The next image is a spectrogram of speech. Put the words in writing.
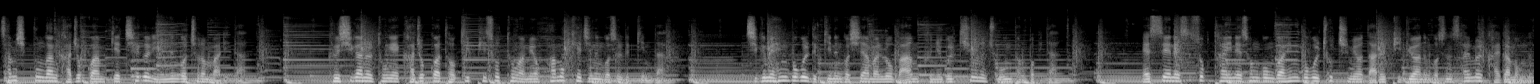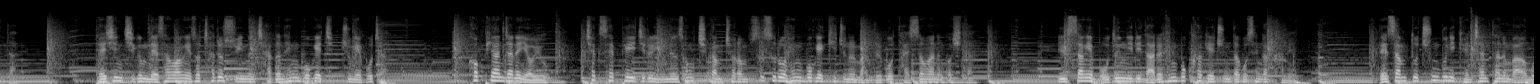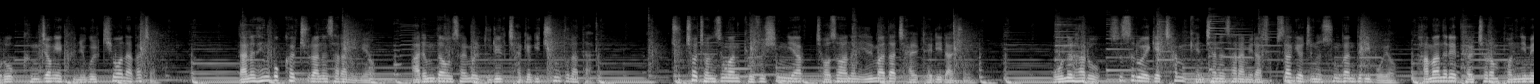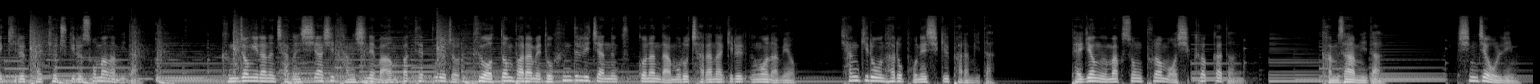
30분간 가족과 함께 책을 읽는 것처럼 말이다. 그 시간을 통해 가족과 더 깊이 소통하며 화목해지는 것을 느낀다. 지금의 행복을 느끼는 것이야말로 마음 근육을 키우는 좋은 방법이다. SNS 속 타인의 성공과 행복을 촉추며 나를 비교하는 것은 삶을 갉아먹는다. 대신 지금 내 상황에서 찾을 수 있는 작은 행복에 집중해보자. 커피 한 잔의 여유, 책 세 페이지를 읽는 성취감처럼 스스로 행복의 기준을 만들고 달성하는 것이다. 일상의 모든 일이 나를 행복하게 해준다고 생각하며 내 삶도 충분히 괜찮다는 마음으로 긍정의 근육을 키워나가자. 나는 행복할 줄 아는 사람이며 아름다운 삶을 누릴 자격이 충분하다. 추처 전승환 교수 심리학 저서하는 일마다 잘 되리라 중. 오늘 하루 스스로에게 참 괜찮은 사람이라 속삭여주는 순간들이 모여 밤하늘의 별처럼 번님의 길을 밝혀주기를 소망합니다. 긍정이라는 작은 씨앗이 당신의 마음밭에 뿌려져 그 어떤 바람에도 흔들리지 않는 굳건한 나무로 자라나기를 응원하며 향기로운 하루 보내시길 바랍니다. 배경 음악송 프롬 어시클럽 가던 감사합니다. 심재 올림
